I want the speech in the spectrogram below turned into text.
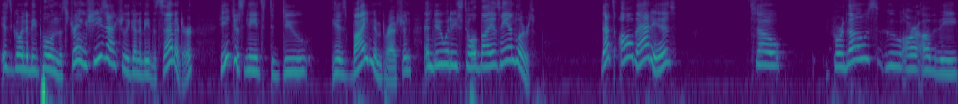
is going to be pulling the strings. She's actually going to be the senator. He just needs to do his Biden impression and do what he's told by his handlers. That's all that is. So, for those who are of the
